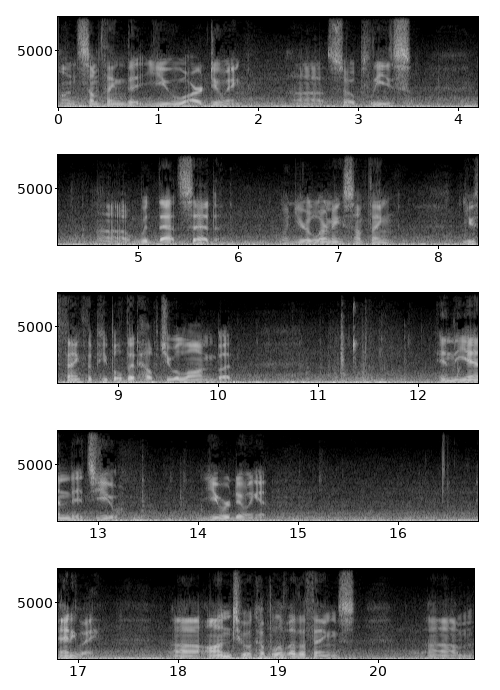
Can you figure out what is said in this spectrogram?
on something that you are doing. Uh, so please, uh, with that said, when you're learning something, you thank the people that helped you along, but in the end, it's you. You were doing it. Anyway, uh, on to a couple of other things. Um,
